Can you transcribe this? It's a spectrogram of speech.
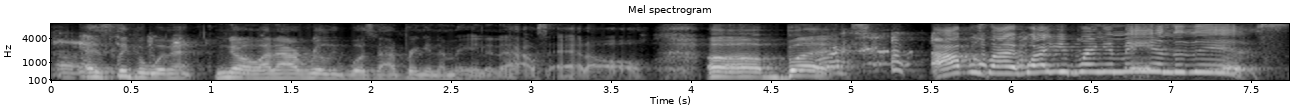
and sleeping with him. No, and I really was not bringing a man in the house at all. Uh, but I was like, why are you bringing me into this?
